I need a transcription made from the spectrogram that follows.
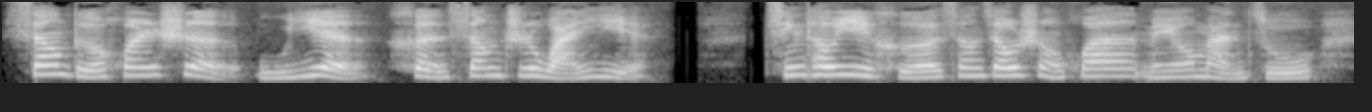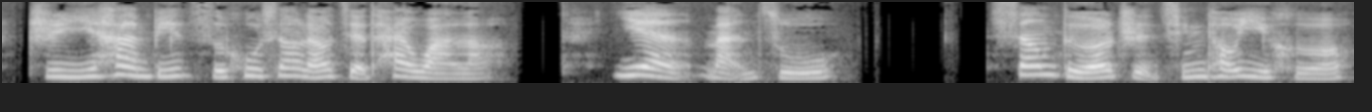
相得欢甚，无厌，恨相知晚也。情投意合，相交甚欢，没有满足，只遗憾彼此互相了解太晚了。厌，满足。相得指情投意合。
